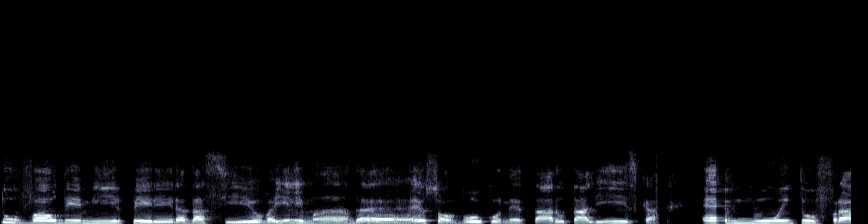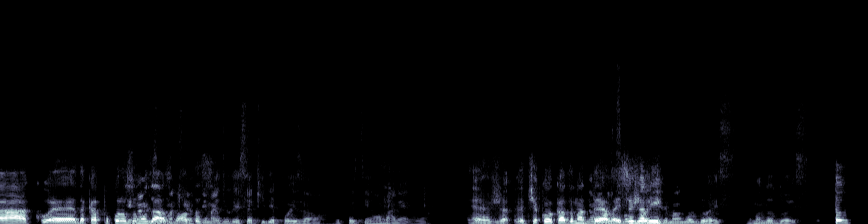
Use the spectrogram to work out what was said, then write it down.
do Valdemir Pereira da Silva. E ele manda: é, eu só vou cornetar o Talisca. É muito fraco. É. Daqui a pouco nós tem vamos dar as notas. Tem mais um desse aqui depois, ó. Depois tem um amarelo lá. É, eu, já, eu tinha colocado na Não, tela. Aí você já li. Ele mandou dois. Ele mandou dois. Então,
